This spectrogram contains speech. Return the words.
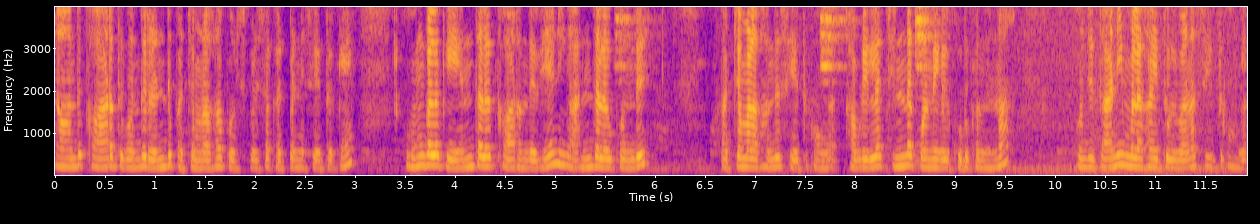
நான் வந்து காரத்துக்கு வந்து ரெண்டு பச்சை மிளகா பொடிசு பொடிசாக கட் பண்ணி சேர்த்துருக்கேன். உங்களுக்கு எந்த அளவுக்கு காரம் தேவையோ நீங்கள் அந்தளவுக்கு வந்து பச்சை மிளகா வந்து சேர்த்துக்கோங்க. அப்படி இல்லை சின்ன குழந்தைங்களுக்கு கொடுக்கணுன்னா கொஞ்சம் தனி மிளகாய் தூள் வேணால் சேர்த்துக்கோங்க.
